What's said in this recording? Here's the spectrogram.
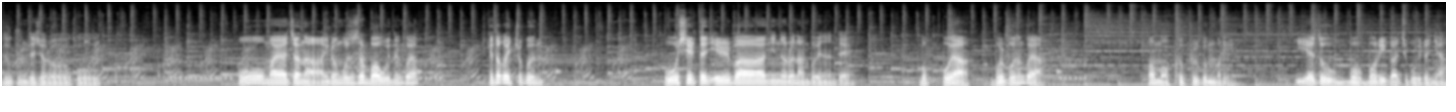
누군데 저러고? 오, 마야잖아. 이런 곳에서 뭐 하고 있는 거야? 게다가 이쪽은 오실 땐 일반인으로는 안 보이는데. 뭐 뭐야? 뭘 보는 거야? 어머, 그 붉은 머리. 얘도 뭐 머리 가지고 이러냐?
